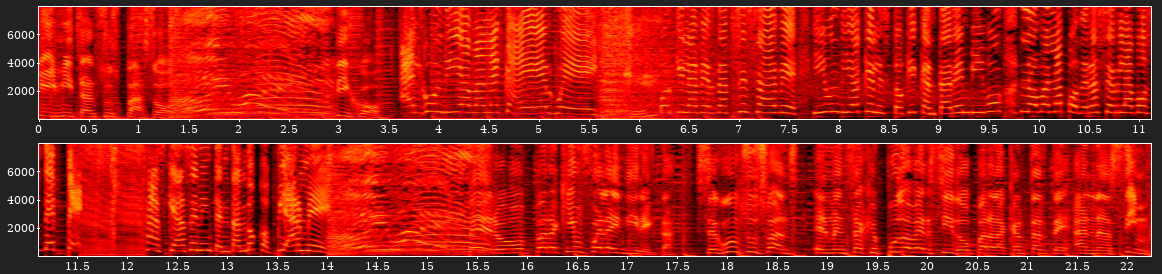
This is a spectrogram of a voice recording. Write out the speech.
que imitan sus pasos. Dijo, Algún día van a caer, güey. ¿Qué? Porque la intentando copiarme. Pero, ¿para quién fue la indirecta? Según sus fans, el mensaje pudo haber sido para la cantante Ana Simh,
